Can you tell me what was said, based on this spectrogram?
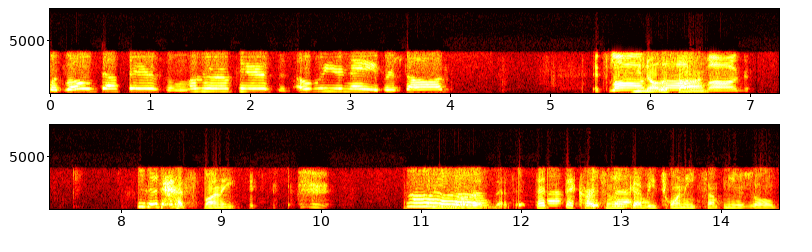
With rolls downstairs, the longer upstairs, and over your neighbor's dog. It's log, You know the log, song? log. That's funny. That's. You know that that that, that cartoon's got to be twenty something years old.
